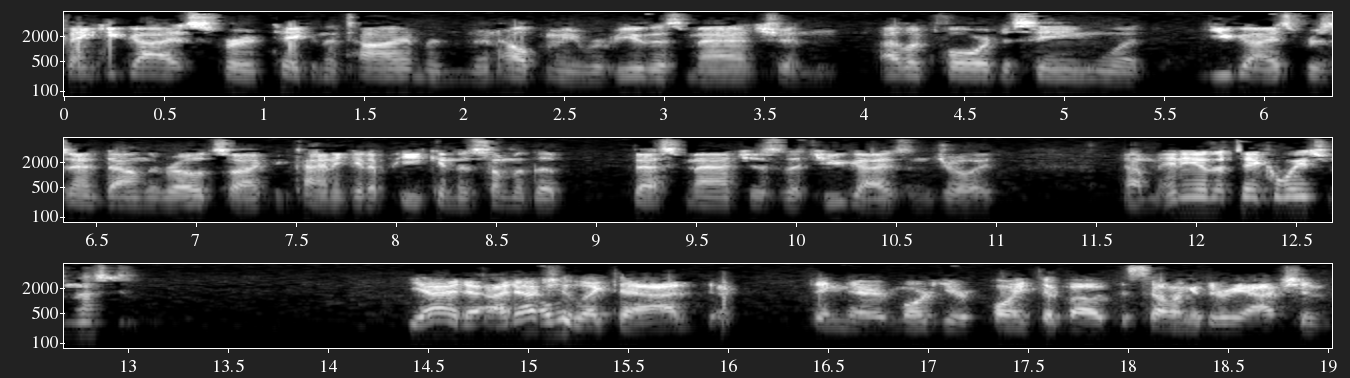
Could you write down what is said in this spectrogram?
thank you guys for taking the time and, and helping me review this match, and I look forward to seeing what you guys present down the road so I can kind of get a peek into some of the best matches that you guys enjoyed. Um, any other takeaways from this? Yeah, I'd, I'd actually like to add a thing there more to your point about the selling of the reaction,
